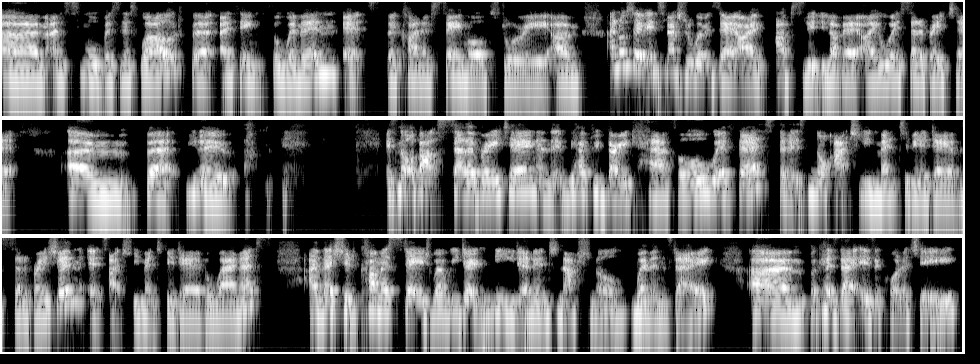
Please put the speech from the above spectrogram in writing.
um, and small business world. But I think for women, it's the kind of same old story. Um, and also International Women's Day, I absolutely love it. I always celebrate it. Um, but you know, it's not about celebrating and we have to be very careful with this that it's not actually meant to be a day of a celebration. It's actually meant to be a day of awareness. And there should come a stage where we don't need an international women's day um, because there is equality.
